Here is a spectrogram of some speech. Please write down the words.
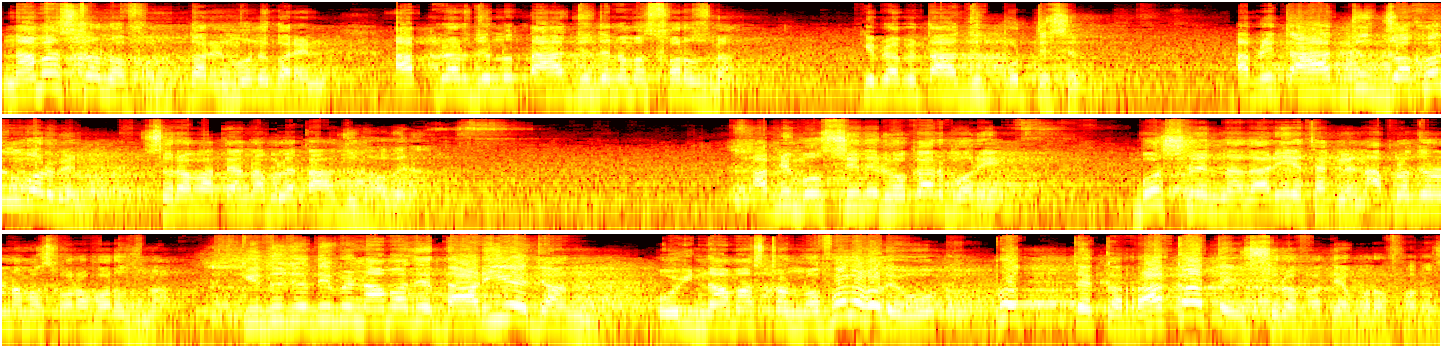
নামাজটা নফল। ধরেন, মনে করেন, আপনার জন্য তাহাজুদের নামাজ ফরজ না। কিন্তু আপনি তাহাজুদ পড়তেছেন। আপনি তাহাজুদ যখন পড়বেন সুরাফাতে না বলে তাহাজুদ হবে না। আপনি মসজিদে ঢোকার পরে বসলেন না, দাঁড়িয়ে থাকলেন। আপনার জন্য নামাজ পড়া ফরজ না। কিন্তু যদি আপনি নামাজে দাঁড়িয়ে যান, ওই নামাজটা নফল হলেও প্রত্যেক রাকাতে সুরাফাতিয়া পড়া ফরজ।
